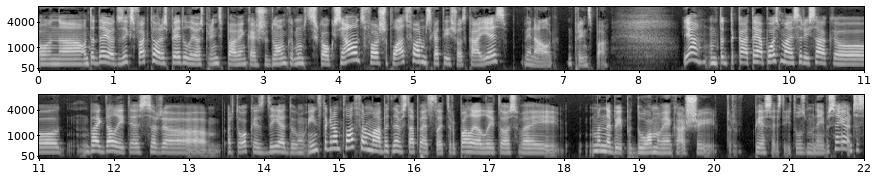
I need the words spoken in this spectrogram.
Un, un tad, ejot uz X faktoru, es piedalījos principā vienkārši ar domu, ka mums tas ir kaut kas jauns, forša platforma, skatīšos, kā ies, vienalga, principā. Jā, un tad kā tajā posmā es arī sāku baigi dalīties ar, uh, ar to, ka es dziedu Instagram platformā, bet nevis tāpēc, lai tur palielītos, vai man nebija pat doma vienkārši piesaistīt uzmanību. Tas,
